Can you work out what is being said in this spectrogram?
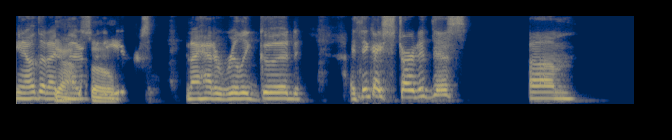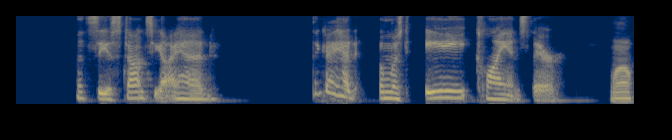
you know, that I've yeah, met so, over the years. And I had a really good, I think I started this. Um, let's see, Estancia, I had, I think I had almost 80 clients there. Wow.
